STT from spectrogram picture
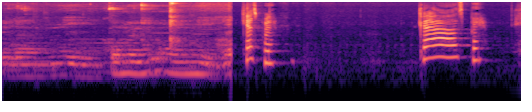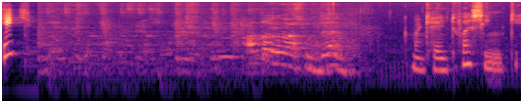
till en ny kommun och en ny Kasper. Kasper. Hej. Man kan ju inte vara sinkig.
